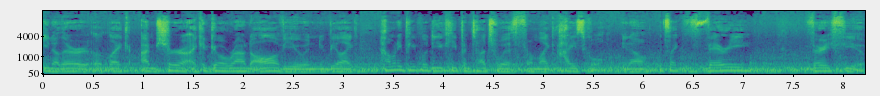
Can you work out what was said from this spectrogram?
you know they're like i'm sure i could go around to all of you and you'd be like how many people do you keep in touch with from like high school? You know? It's like very very few.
